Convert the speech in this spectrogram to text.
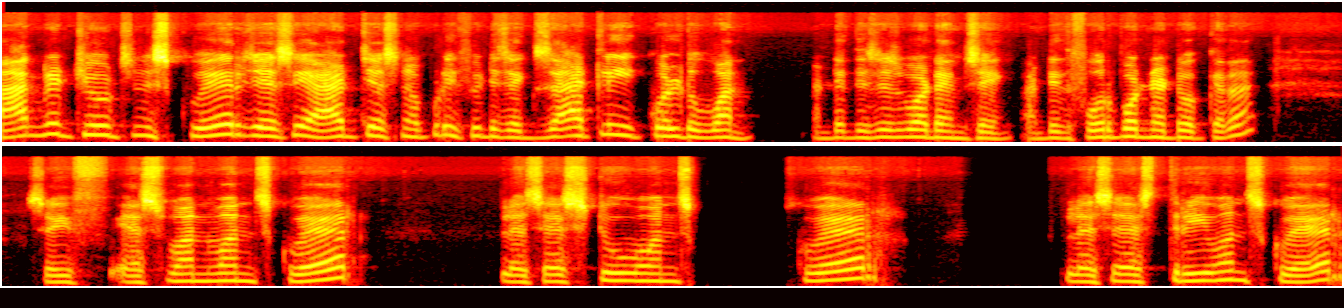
మ్యాగ్నిట్యూడ్స్ని స్క్వేర్ చేసి యాడ్ చేసినప్పుడు if it is exactly equal to one అంటే this is what I'm saying అంటే ఇది ఫోర్ పోర్ట్ నెట్వర్క్ కదా. So if S one one square plus S two one square plus S three one square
